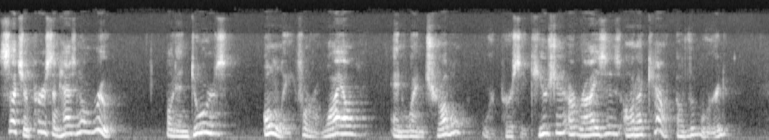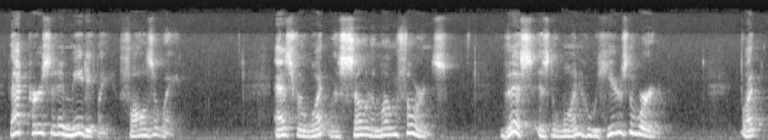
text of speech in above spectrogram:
such a person has no root, but endures only for a while, and when trouble or persecution arises on account of the word, that person immediately falls away. As for what was sown among thorns, this is the one who hears the word. But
